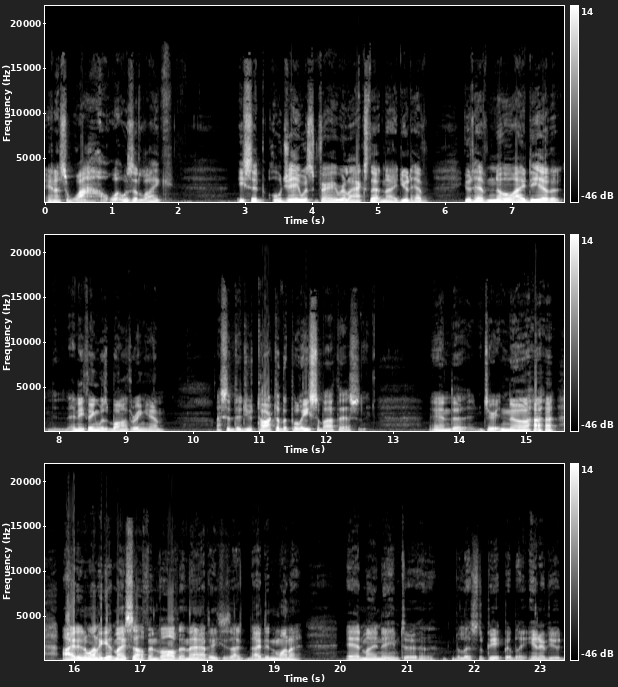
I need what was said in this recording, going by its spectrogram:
And I said, wow, what was it like? He said, O.J. was very relaxed that night. You'd have, you'd have no idea that anything was bothering him. I said, did you talk to the police about this? And uh, Jerry, no, I didn't want to get myself involved in that. He says, I, I didn't want to add my name to the list of people interviewed.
